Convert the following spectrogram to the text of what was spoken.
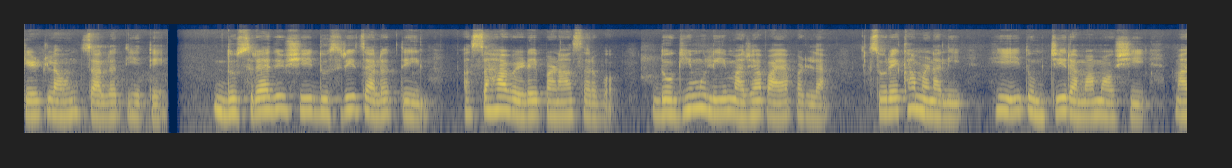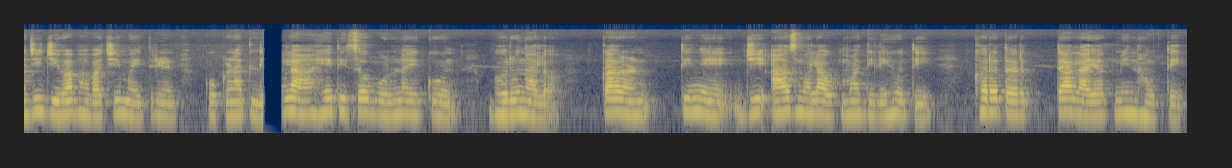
गेट लावून चालत येते. दुसऱ्या दिवशी दुसरी चालत येईल असा हा वेडेपणा सर्व. दोघी मुली माझ्या पाया पडल्या. सुरेखा म्हणाली, ही तुमची रमा मावशी, माझी जीवाभावाची मैत्रीण कोकणातली. मला हे तिचं बोलणं ऐकून भरून आलं. कारण तिने जी आज मला उपमा दिली होती, खरं तर त्या लायक मी नव्हते.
